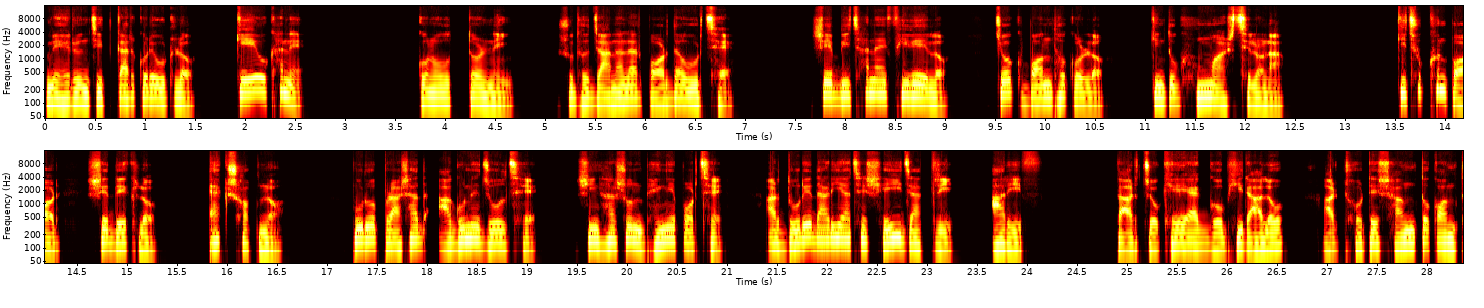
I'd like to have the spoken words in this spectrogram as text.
মেহরুন চিৎকার করে উঠল, কে ওখানে? কোনো উত্তর নেই, শুধু জানালার পর্দা উড়ছে। সে বিছানায় ফিরে এলো, চোখ বন্ধ করল, কিন্তু ঘুম আসছিল না। কিছুক্ষণ পর সে দেখল, এক স্বপ্ন। পুরো প্রাসাদ আগুনে জ্বলছে, সিংহাসন ভেঙে পড়ছে আর দূরে দাঁড়িয়ে আছে সেই যাত্রী, আরিফ। তার চোখে এক গভীর আলো আর ঠোঁটে শান্ত কণ্ঠ।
